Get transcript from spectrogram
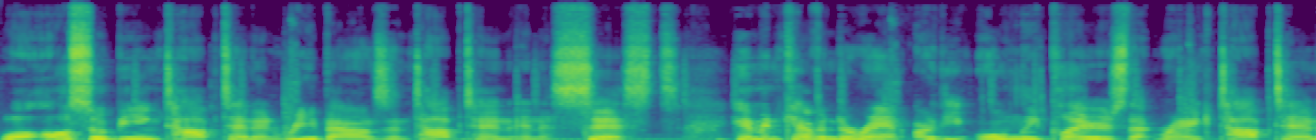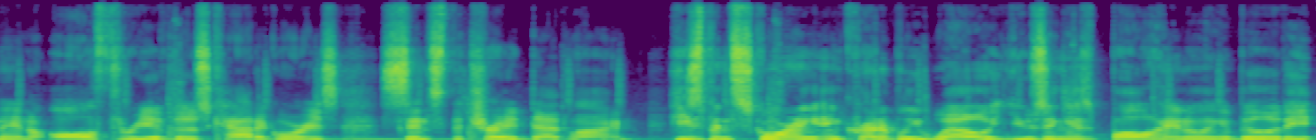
while also being top 10 in rebounds and top 10 in assists. Him and Kevin Durant are the only players that rank top 10 in all three of those categories since the trade deadline. He's been scoring incredibly well, using his ball handling ability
